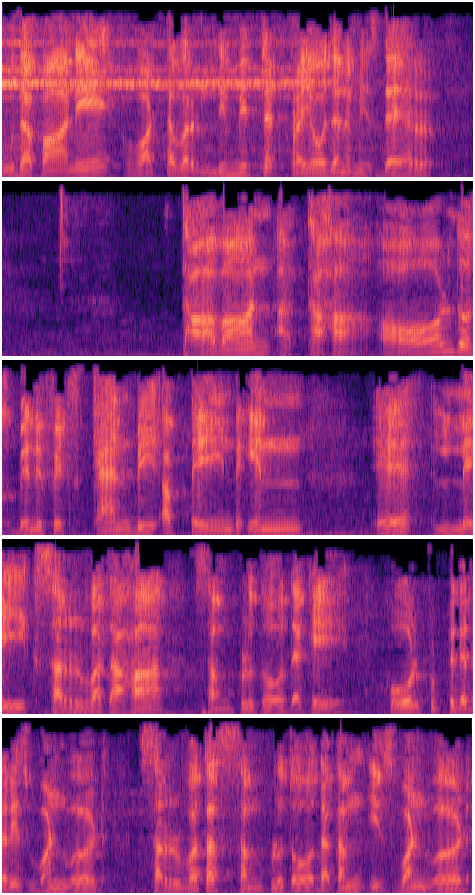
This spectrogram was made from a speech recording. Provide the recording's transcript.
Udapane whatever limited prayojanam is there Tavan arthaha all those benefits can be obtained in a lake sarvataha samplutodake whole put together is one word sarvata samplutodakam is one word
